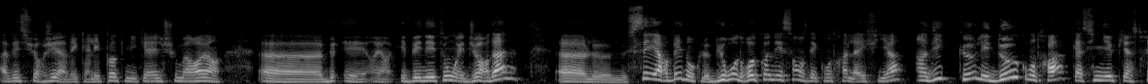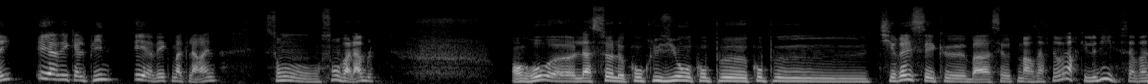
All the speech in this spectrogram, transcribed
avait surgi avec à l'époque Michael Schumacher euh, et, Benetton et Jordan, euh, le, CRB, donc le Bureau de reconnaissance des contrats de la FIA, indique que les deux contrats qu'a signé Piastri, et avec Alpine et avec McLaren, sont, valables. En gros, euh, la seule conclusion qu'on peut, peut tirer, c'est que bah, c'est Otmar Zafnauer qui le dit. Ça va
